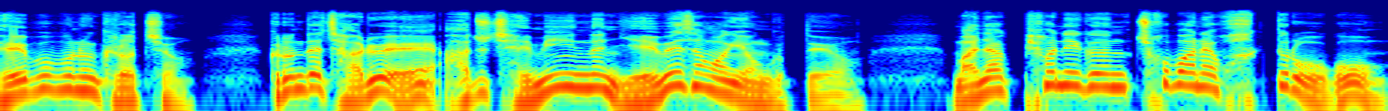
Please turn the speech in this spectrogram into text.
대부분은 그렇죠. 그런데 자료에 아주 재미있는 예외 상황이 언급돼요. 만약 편익은 초반에 확 들어오고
